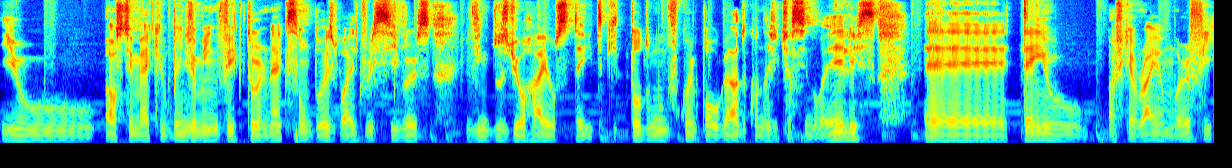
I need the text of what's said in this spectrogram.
e o Austin Mack e o Benjamin Victor, né, que são dois wide receivers vindos de Ohio State, que todo mundo ficou empolgado quando a gente assinou eles. É, tem o, acho que é Ryan Murphy,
